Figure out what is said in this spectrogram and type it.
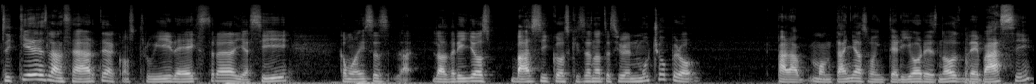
si quieres lanzarte a construir extra y así, como dices, ladrillos básicos quizás no te sirven mucho, pero para montañas o interiores, ¿no? De base,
